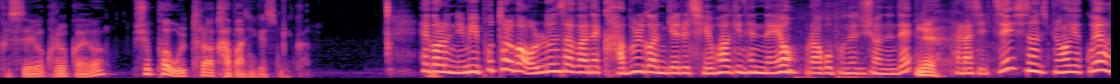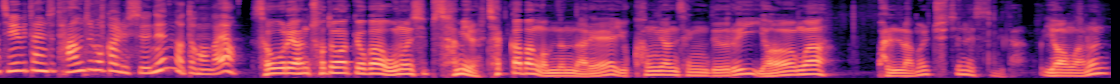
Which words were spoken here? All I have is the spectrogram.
글쎄요, 그럴까요? super ultra 갑 아니겠습니까? 해거름님이 포털과 언론사 간의 갑을 관계를 재확인했네요.라고 보내주셨는데 네. 달라질지 시선 집중하겠고요. JB타임즈 다음 주목할 뉴스는 어떤 건가요? 서울의 한 초등학교가 오는 13일 책가방 없는 날에 6학년생들의 영화 관람을 추진했습니다. 영화는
